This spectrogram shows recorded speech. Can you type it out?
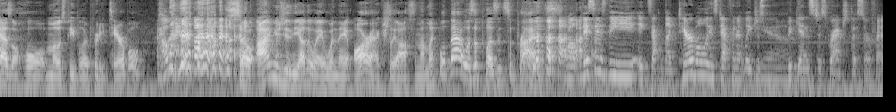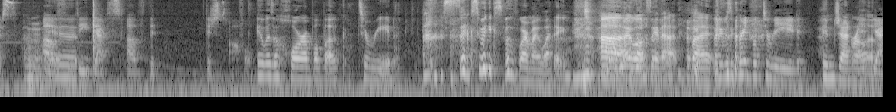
as a whole, most people are pretty terrible. Okay. So I'm usually the other way when they are actually awesome. I'm like, well, that was a pleasant surprise. well, this is the exact like terrible is definitely just Yeah. begins to scratch the surface Mm. of Yeah. the depths of the. This is awful. It was a horrible book to read six weeks before my wedding. Uh, I will say that, but But it was a great book to read. In general, Yeah.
